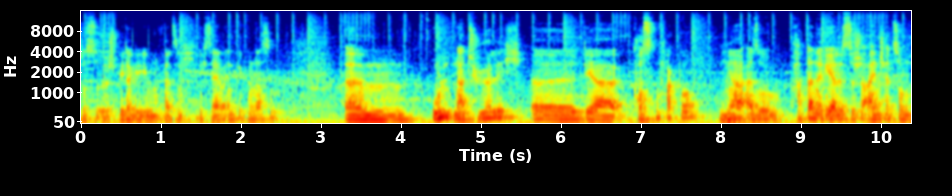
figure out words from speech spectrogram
das äh, später gegebenenfalls nicht, nicht selber entwickeln lassen. Ähm, und natürlich äh, der Kostenfaktor. Mhm. Ja, also hab da eine realistische Einschätzung.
